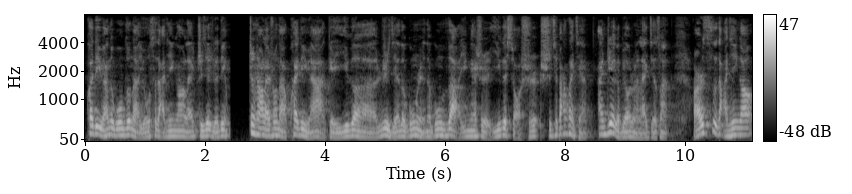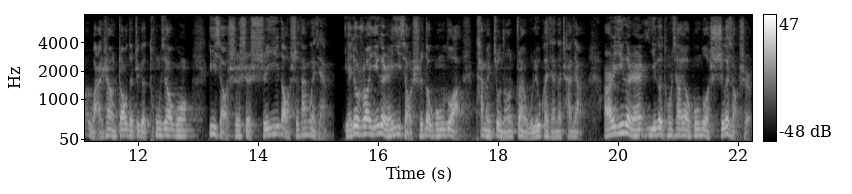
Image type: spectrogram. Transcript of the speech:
快递员的工资呢由四大金刚来直接决定。正常来说呢，快递员啊给一个日结的工人的工资啊应该是一个小时十七八块钱，按这个标准来结算。而四大金刚晚上招的这个通宵工，一小时是十一到十三块钱。也就是说，一个人一小时的工作，他们就能赚五六块钱的差价；而一个人一个通宵要工作十个小时，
